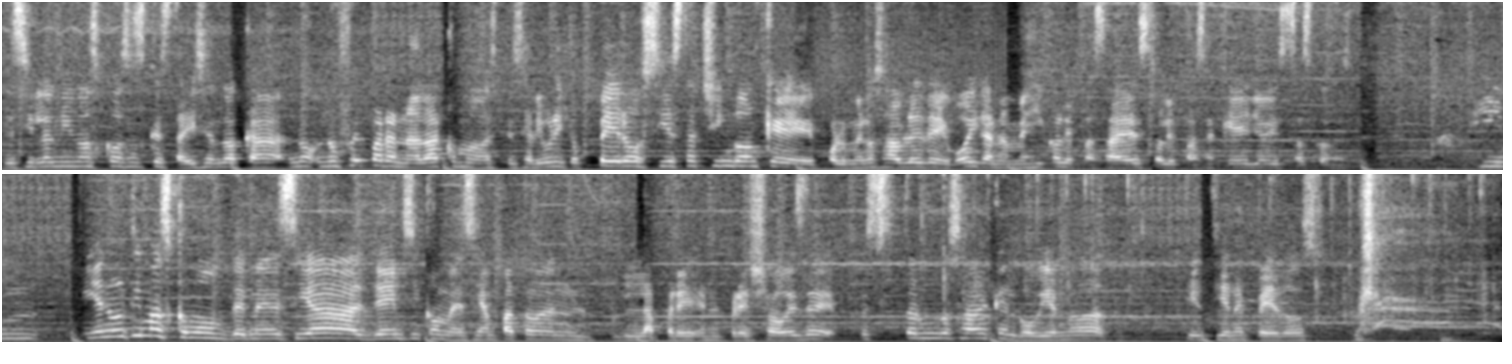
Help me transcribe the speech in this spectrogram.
decir las mismas cosas que está diciendo acá. No, no fue para nada como especial y bonito, pero sí está chingón que por lo menos hable de oigan, a México le pasa esto, le pasa aquello y estas cosas. Y, en últimas, como me decía James y como me decían Pato en, la en el pre-show, es de pues todo el mundo sabe que el gobierno tiene pedos.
